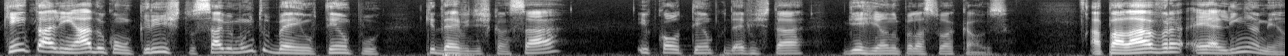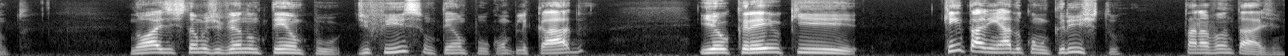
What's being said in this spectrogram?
Quem está alinhado com Cristo sabe muito bem o tempo que deve descansar e qual tempo deve estar guerreando pela sua causa. A palavra é alinhamento. Nós estamos vivendo um tempo difícil, um tempo complicado, e eu creio que quem está alinhado com Cristo está na vantagem,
